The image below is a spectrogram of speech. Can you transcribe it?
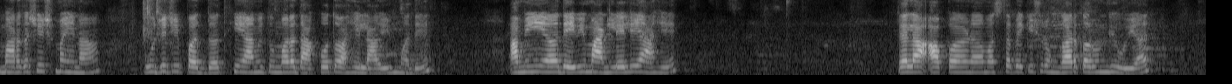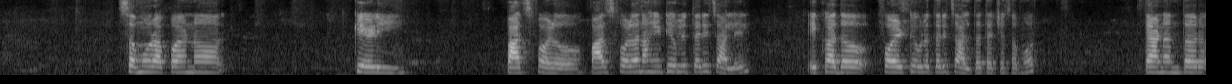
मार्गशीर्ष महिना पूजेची पद्धत ही आम्ही तुम्हाला दाखवतो आहे लाईव्हमध्ये आम्ही देवी मांडलेली आहे. त्याला आपण मस्तपैकी शृंगार करून घेऊयात. समोर आपण केळी पाच फळं पाच फळं नाही ठेवली तरी चालेल. एखादं फळ ठेवलं तरी चालतं त्याच्यासमोर. त्यानंतर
